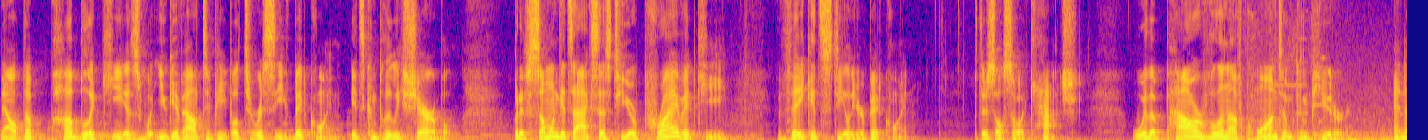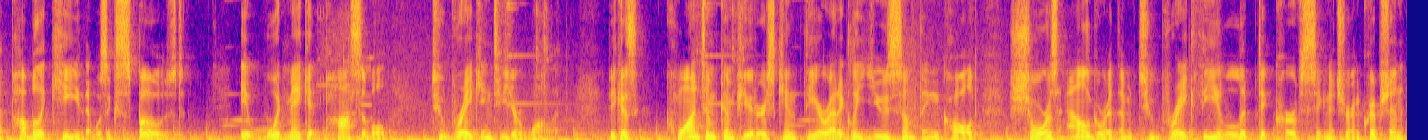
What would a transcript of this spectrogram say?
Now, the public key is what you give out to people to receive Bitcoin. It's completely shareable. But if someone gets access to your private key, they could steal your Bitcoin. But there's also a catch. With a powerful enough quantum computer and a public key that was exposed, it would make it possible to break into your wallet. Because quantum computers can theoretically use something called Shor's algorithm to break the elliptic curve signature encryption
